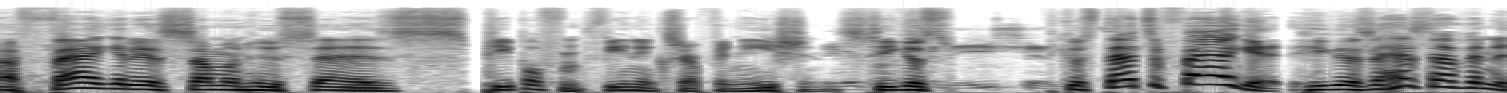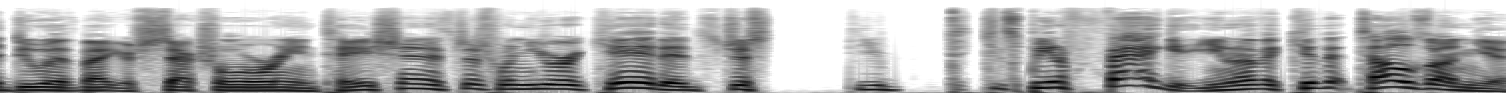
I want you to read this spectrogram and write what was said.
A faggot is someone who says people from Phoenix are Phoenicians. He goes, he goes, that's a faggot. He goes, it has nothing to do with about your sexual orientation. It's just when you were a kid, it's just you just being a faggot. You know, the kid that tells on you.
